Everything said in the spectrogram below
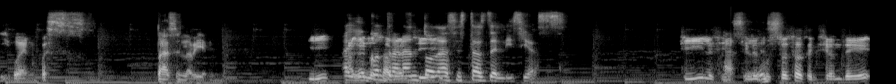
Y bueno, pues, pásenla bien. Y Ahí encontrarán si- todas estas delicias. Sí, les, si les es. gustó esta sección de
